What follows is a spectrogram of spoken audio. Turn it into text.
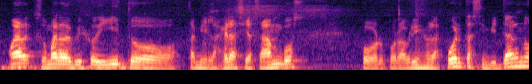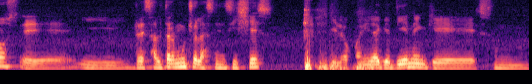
Sumar, sumar al viejo Diguito también las gracias a ambos por, por abrirnos las puertas, invitarnos eh, y resaltar mucho la sencillez y la humanidad que tienen, que es un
